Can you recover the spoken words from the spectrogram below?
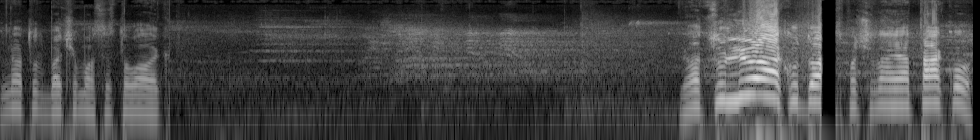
Ну, тут бачимо, асистували. Гацуляк удар! Починає атаку.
